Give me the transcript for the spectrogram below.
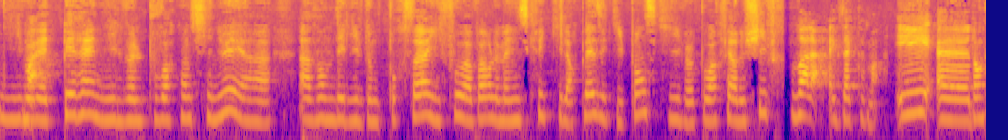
ils veulent être pérennes, ils veulent pouvoir continuer à, à vendre des livres. Donc pour ça, il faut avoir le manuscrit qui leur plaise et qui pense qu'ils vont pouvoir faire du chiffre. Voilà, exactement. Et euh, donc.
